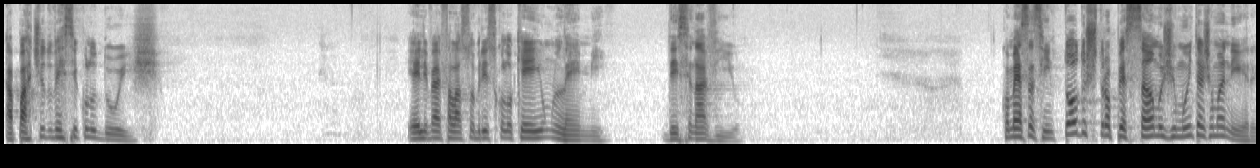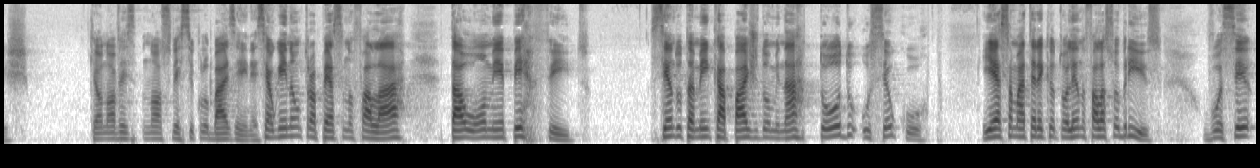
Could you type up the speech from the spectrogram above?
a partir do versículo 2. Ele vai falar sobre isso, coloquei um leme desse navio. Começa assim: todos tropeçamos de muitas maneiras, que é o nosso versículo base aí, né? Se alguém não tropeça no falar, tal homem é perfeito, sendo também capaz de dominar todo o seu corpo. E essa matéria que eu estou lendo fala sobre isso. Você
